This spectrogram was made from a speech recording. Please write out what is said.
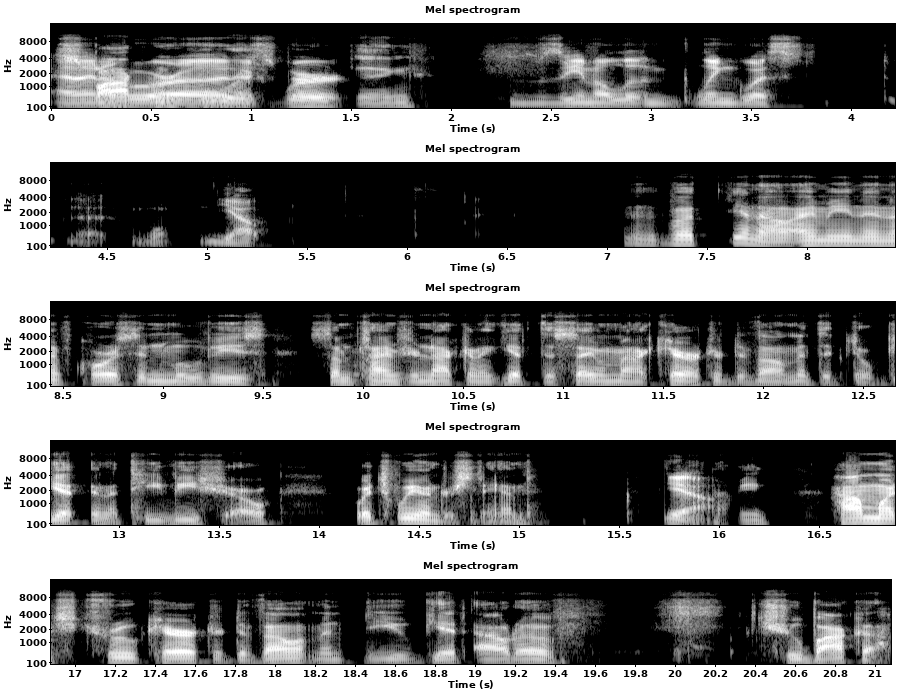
And then Spock Uhura, an expert thing. xenolinguist. Uh, yep. Uh, But you know, I mean, and of course, in movies, sometimes you're not going to get the same amount of character development that you'll get in a TV show, which we understand. Yeah. I mean, how much true character development do you get out of Chewbacca?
